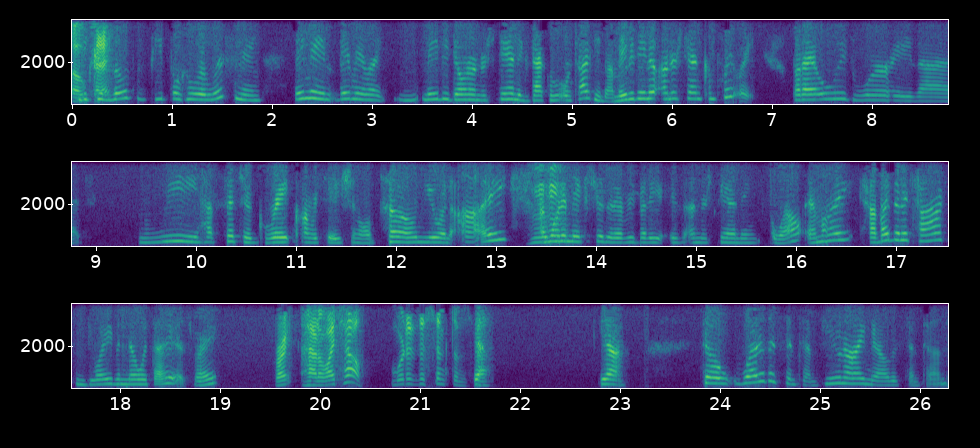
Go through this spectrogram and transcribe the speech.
Okay. Because those people who are listening, they may they may like maybe don't understand exactly what we're talking about. Maybe they don't understand completely. but I always worry that we have such a great conversational tone, you and I. Mm-hmm. I want to make sure that everybody is understanding, well, am I, have I been attacked and do I even know what that is, right? Right. How do I tell? What are the symptoms? Yeah. Yeah. So what are the symptoms? You and I know the symptoms.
